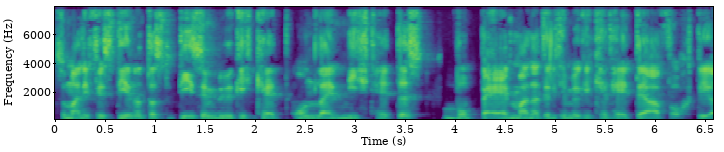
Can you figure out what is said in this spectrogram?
zu manifestieren und dass du diese Möglichkeit online nicht hättest. Wobei man natürlich die Möglichkeit hätte, einfach die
